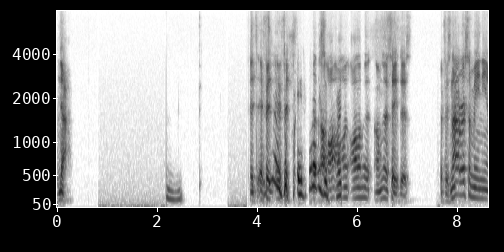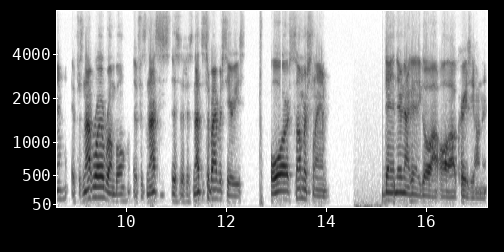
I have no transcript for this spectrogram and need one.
No. It's if It's it if be it's surpri- it's gonna be all, surprising. all, all I'm, gonna, I'm gonna say is this: if it's not WrestleMania, if it's not Royal Rumble, if it's not if it's not the Survivor Series or SummerSlam, then they're not gonna go out all out crazy on it.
